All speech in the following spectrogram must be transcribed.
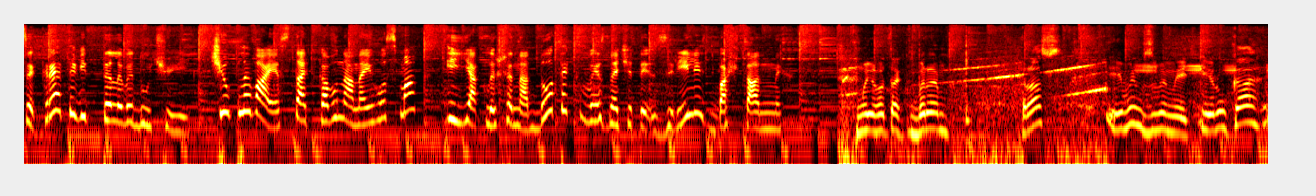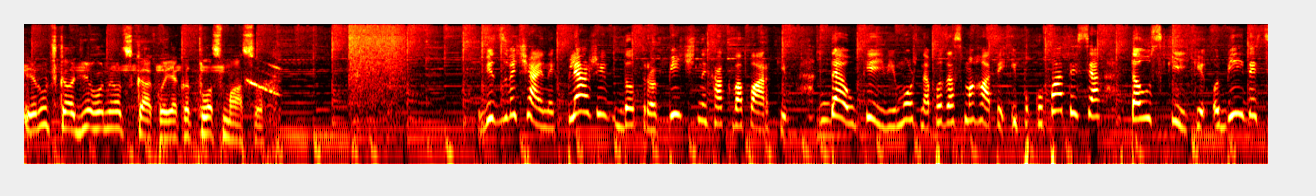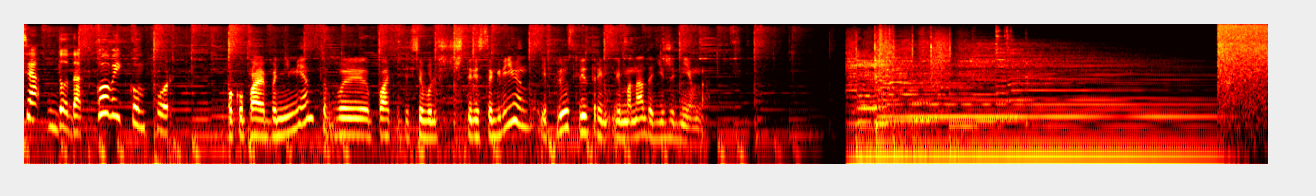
Секрети від телеведучої. Чи впливає стать кавуна на його смак? І як лише на дотик визначити зрілість баштанних? Ми його так беремо раз, і він дзвенить. І рука, і ручка від його не відскакує, як від пластмасу. Від звичайних пляжів до тропічних аквапарків, де у Києві можна позасмагати і покупатися, та у скільки обійдеться додатковий комфорт. Покупая абонемент, вы платите всего лишь 400 гривен и плюс литр лимонада ежедневно.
